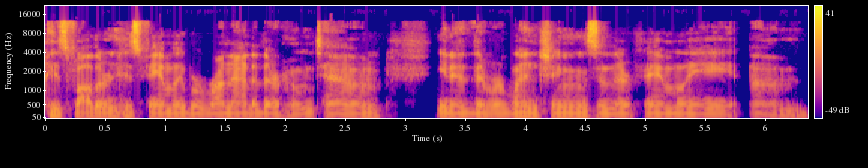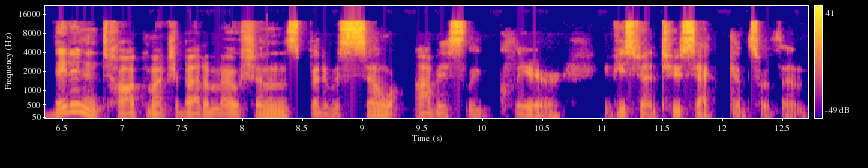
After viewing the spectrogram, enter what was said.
His father and his family were run out of their hometown. You know, there were lynchings in their family. Um, they didn't talk much about emotions, but it was so obviously clear if you spent two seconds with them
